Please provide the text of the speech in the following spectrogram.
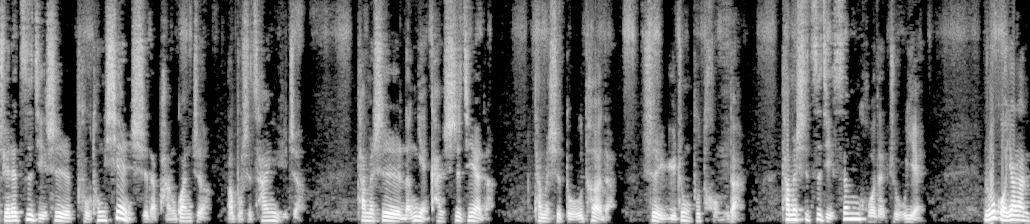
觉得自己是普通现实的旁观者，而不是参与者。他们是冷眼看世界的，他们是独特的，是与众不同的。他们是自己生活的主演。如果要让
